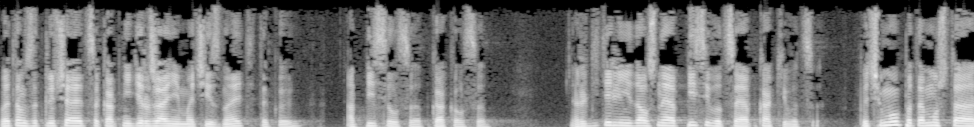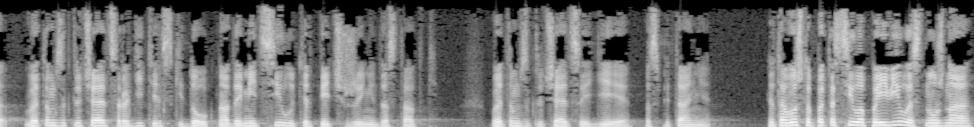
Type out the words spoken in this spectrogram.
В этом заключается как недержание мочи, знаете, такой. Описался, обкакался. Родители не должны описываться и обкакиваться. Почему? Потому что в этом заключается родительский долг. Надо иметь силу терпеть чужие недостатки. В этом заключается идея воспитания. Для того, чтобы эта сила появилась, нужно,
